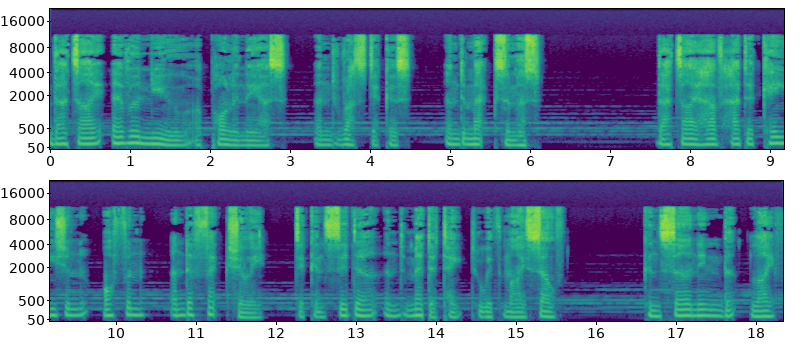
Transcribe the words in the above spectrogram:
That I ever knew Apollonius and Rusticus and Maximus, that I have had occasion often and effectually to consider and meditate with myself concerning that life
